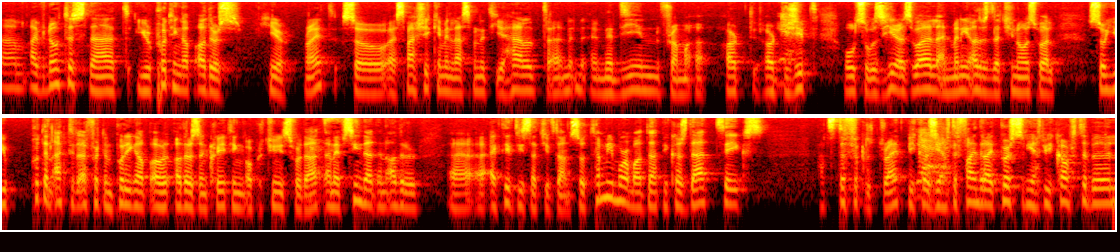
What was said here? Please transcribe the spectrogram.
Um, I've noticed that you're putting up others here, right? So uh, Smashy came in last minute. You helped. Uh, Nadine from uh, Art, Art Yeah. Egypt also was here as well, and many others that you know as well. So you put an active effort in putting up others and creating opportunities for that. Yes. And I've seen that in other uh, activities that you've done. So tell me more about that because that takes. That's difficult, right? Because you have to find the right person. You have to be comfortable.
